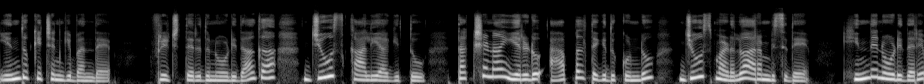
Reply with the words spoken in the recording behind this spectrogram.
ಎಂದು ಕಿಚನ್ಗೆ ಬಂದೆ. ಫ್ರಿಡ್ಜ್ ತೆರೆದು ನೋಡಿದಾಗ ಜ್ಯೂಸ್ ಖಾಲಿಯಾಗಿತ್ತು. ತಕ್ಷಣ ಎರಡು ಆಪಲ್ ತೆಗೆದುಕೊಂಡು ಜ್ಯೂಸ್ ಮಾಡಲು ಆರಂಭಿಸಿದೆ. ಹಿಂದೆ ನೋಡಿದರೆ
